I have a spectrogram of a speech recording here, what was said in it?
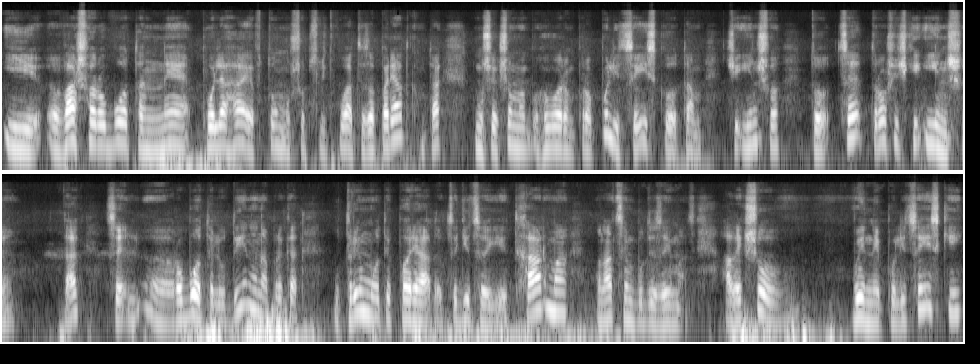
і ваша робота не полягає в тому, щоб слідкувати за порядком, так? тому що якщо ми говоримо про поліцейського там, чи іншого, то це трошечки інше. Так? Це е, робота людини, наприклад, утримувати порядок. Тоді це є дхарма, вона цим буде займатися. Але якщо ви не поліцейський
